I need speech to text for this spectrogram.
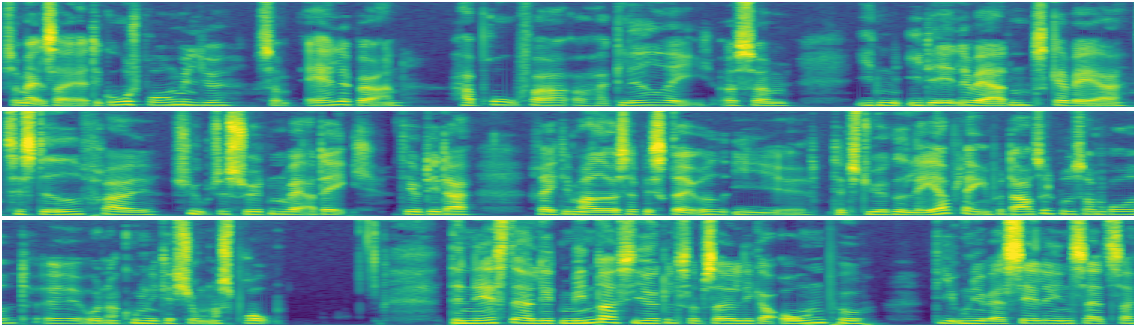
som altså er det gode sprogmiljø, som alle børn har brug for og har glæde af, og som i den ideelle verden skal være til stede fra øh, 7 til 17 hver dag. Det er jo det, der rigtig meget også er beskrevet i øh, den styrkede læreplan på dagtilbudsområdet øh, under kommunikation og sprog. Den næste og lidt mindre cirkel, som så ligger oven på de universelle indsatser,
